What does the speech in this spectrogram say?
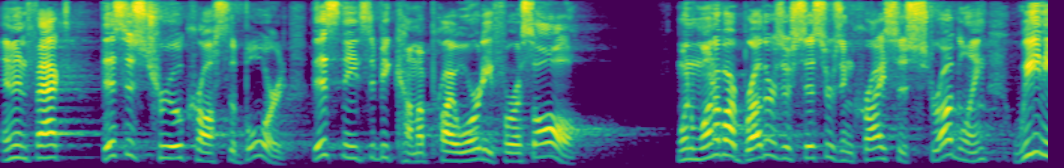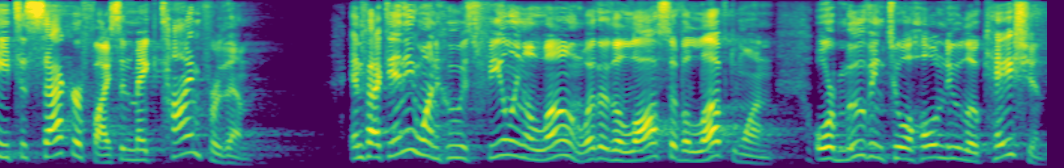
And in fact, this is true across the board. This needs to become a priority for us all. When one of our brothers or sisters in Christ is struggling, we need to sacrifice and make time for them. In fact, anyone who is feeling alone, whether the loss of a loved one or moving to a whole new location,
